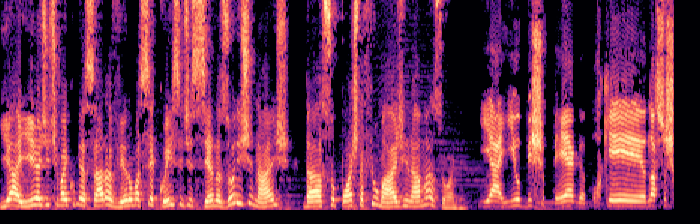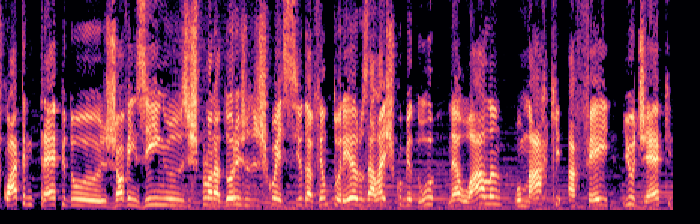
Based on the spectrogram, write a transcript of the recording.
E aí a gente vai começar a ver uma sequência de cenas originais da suposta filmagem na Amazônia. E aí o bicho pega, porque nossos quatro intrépidos jovenzinhos, exploradores do desconhecido, aventureiros a lá Scooby-Doo, né? O Alan, o Mark, a Faye e o Jack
